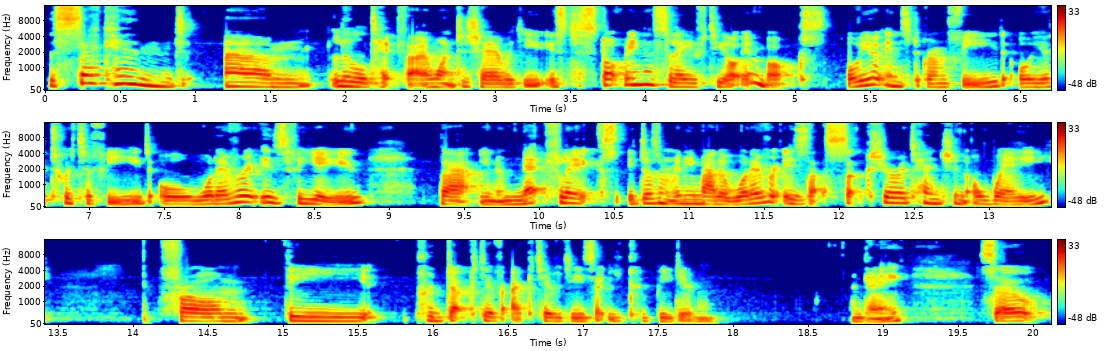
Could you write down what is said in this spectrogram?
The second um, little tip that I want to share with you is to stop being a slave to your inbox or your Instagram feed or your Twitter feed or whatever it is for you that, you know, Netflix, it doesn't really matter, whatever it is that sucks your attention away from the productive activities that you could be doing. Okay, so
